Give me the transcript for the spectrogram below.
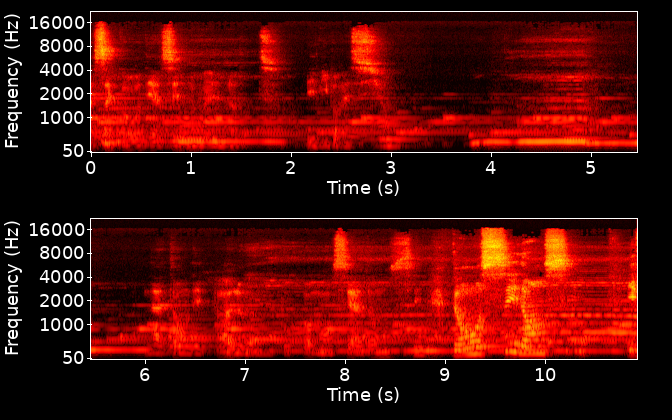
à s'accorder à cette nouvelle note et vibrations. N'attendez pas l'homme pour commencer à danser. Dansez, dansez et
